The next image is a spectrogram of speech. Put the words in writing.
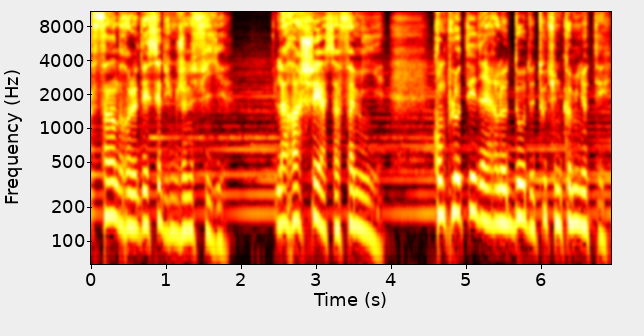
Feindre le décès d'une jeune fille l'arracher à sa famille, comploter derrière le dos de toute une communauté.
